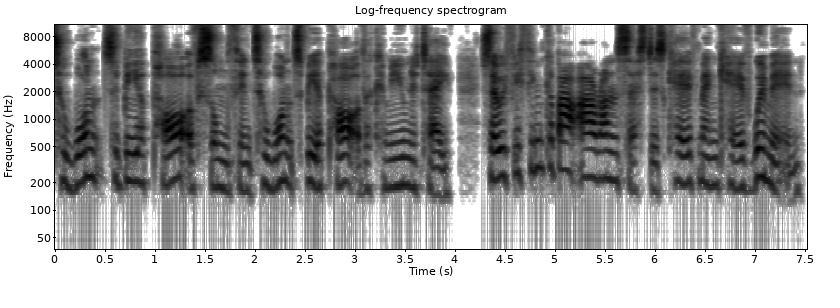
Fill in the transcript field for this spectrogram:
to want to be a part of something, to want to be a part of a community. So, if you think about our ancestors, cavemen, cave women,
